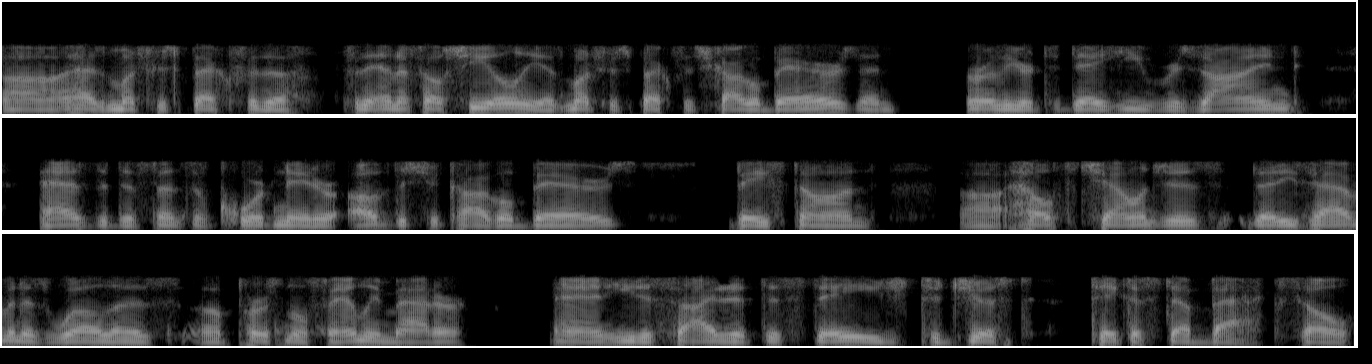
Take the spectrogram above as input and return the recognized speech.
uh, has much respect for the for the NFL Shield. He has much respect for the Chicago Bears, and earlier today he resigned as the defensive coordinator of the Chicago Bears based on uh, health challenges that he's having, as well as a personal family matter. And he decided at this stage to just take a step back. So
